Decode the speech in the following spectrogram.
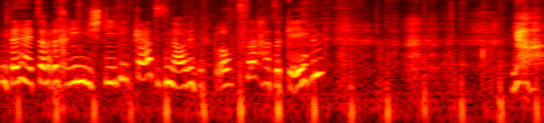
Und dann hat es aber eine kleine Steigung gegeben. Da sind alle wieder gelaufen, also gehen. Ja,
